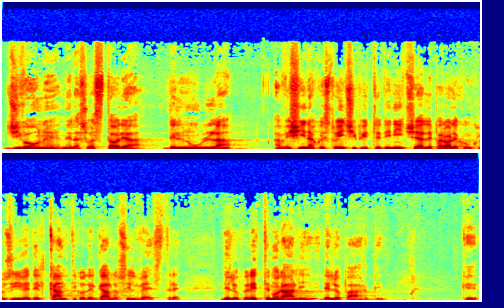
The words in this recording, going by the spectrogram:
Givone, nella sua storia del nulla, avvicina questo incipit di Nietzsche alle parole conclusive del Cantico del Gallo Silvestre delle operette morali del Leopardi, che,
